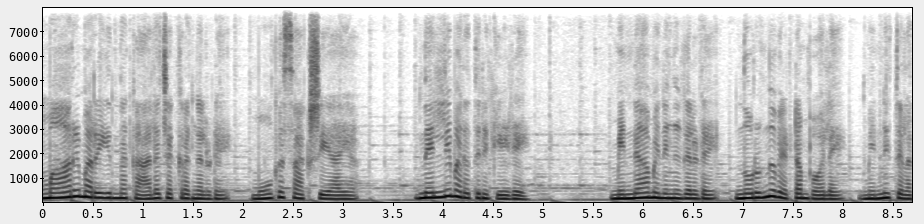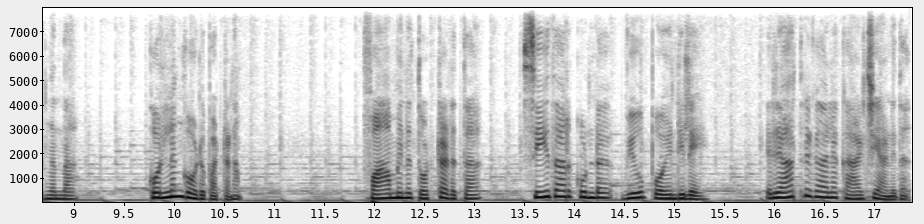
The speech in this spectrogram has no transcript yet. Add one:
മാറിമറിയുന്ന കാലചക്രങ്ങളുടെ മൂകസാക്ഷിയായ നെല്ലിമരത്തിന് കീഴേ മിന്നാമിനുങ്ങുകളുടെ നുറുങ്ങുവെട്ടം പോലെ മിന്നിത്തിളങ്ങുന്ന കൊല്ലങ്കോട് പട്ടണം. ഫാമിന് തൊട്ടടുത്ത സീതാർകുണ്ട് വ്യൂ പോയിന്റിലെ രാത്രികാല കാഴ്ചയാണിത്.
